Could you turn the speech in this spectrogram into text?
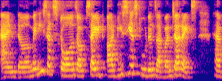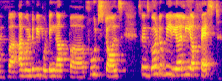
and uh, many such stalls outside our dcs students our banjarites have uh, are going to be putting up uh, food stalls. So it's going to be really a fest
